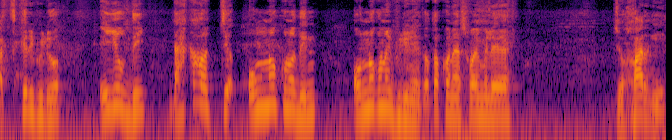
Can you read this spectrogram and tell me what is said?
আজকের ভিডিও এই অবধি, দেখা হচ্ছে অন্য কোনো দিন, অন্য কোনো ভিডিও নিয়ে। ততক্ষণে সবাই মিলে জোহার গিয়ে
